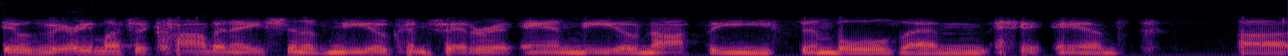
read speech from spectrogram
It was very much a combination of neo-Confederate and neo-Nazi symbols and and uh,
